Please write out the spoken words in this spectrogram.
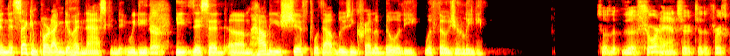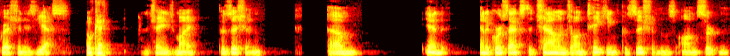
And the second part, I can go ahead and ask. And we did. Sure. He, they said, um, "How do you shift without losing credibility with those you're leading?" So the, the short answer to the first question is yes. Okay. Change my position. Um, and and of course that's the challenge on taking positions on certain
